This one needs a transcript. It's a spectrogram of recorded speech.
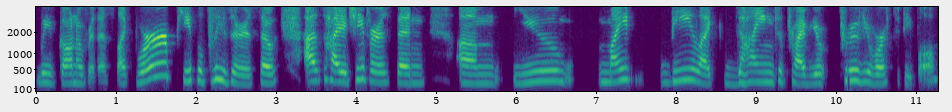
we've gone over this. Like we're people pleasers. So as high achievers then um, you might be like dying to prove your prove your worth to people.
